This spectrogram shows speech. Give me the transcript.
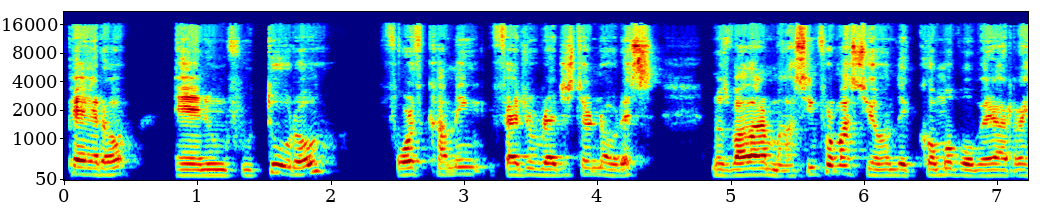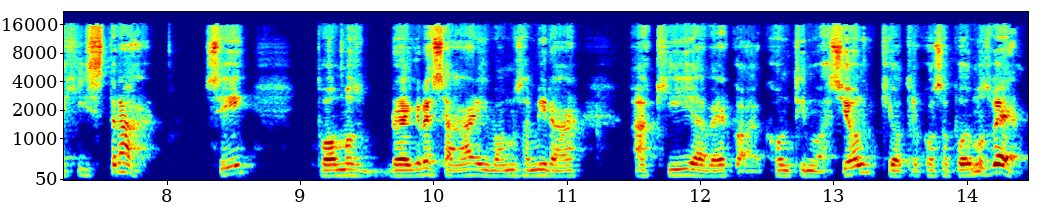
pero en un futuro, forthcoming Federal Register Notice, nos va a dar más información de cómo volver a registrar, ¿sí? Podemos regresar y vamos a mirar aquí a ver a continuación qué otra cosa podemos ver.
